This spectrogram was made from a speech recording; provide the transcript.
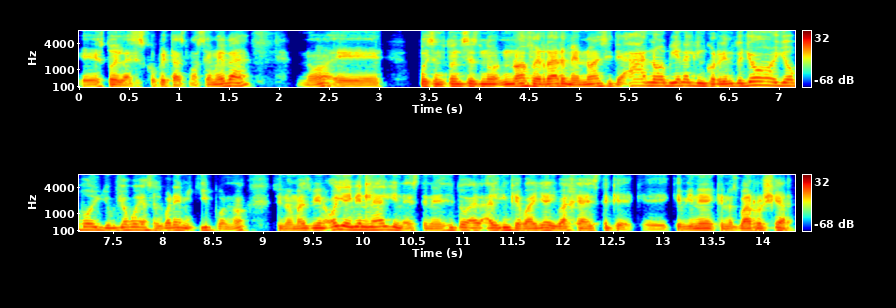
esto de las escopetas no se me da, ¿no? Eh, pues entonces no, no aferrarme, ¿no? Así de, ah, no, viene alguien corriendo, yo, yo voy, yo, yo voy a salvar a mi equipo, ¿no? Sino más bien, oye, ahí viene alguien, este, necesito alguien que vaya y baje a este que, que, que viene, que nos va a rushear.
